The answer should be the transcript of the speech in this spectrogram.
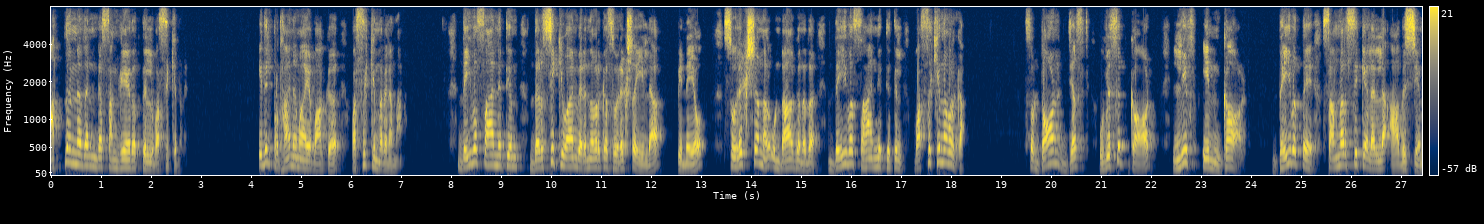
അത്യുന്നതന്റെ സങ്കേതത്തിൽ വസിക്കുന്നവൻ. ഇതിൽ പ്രധാനമായ വാക്ക് വസിക്കുന്നവൻ എന്നാണ് ദൈവസാന്നിധ്യം ദർശിക്കുവാൻ വരുന്നവർക്ക് സുരക്ഷയില്ല. പിന്നെയോ സുരക്ഷ ഉണ്ടാകുന്നത് ദൈവ സാന്നിധ്യത്തിൽ വസിക്കുന്നവർക്കാണ് so don't just visit God live in God ദൈവത്തെ സന്ദർശിക്കലല്ല ആവശ്യം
